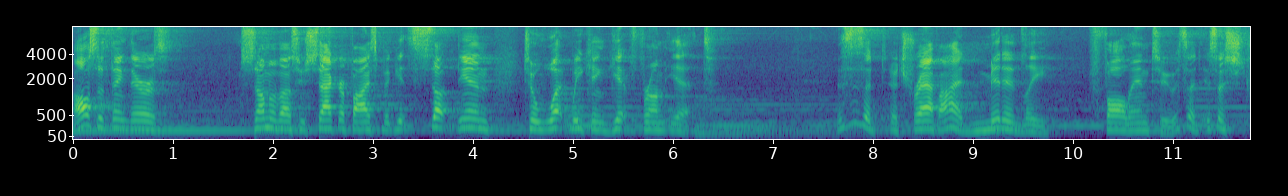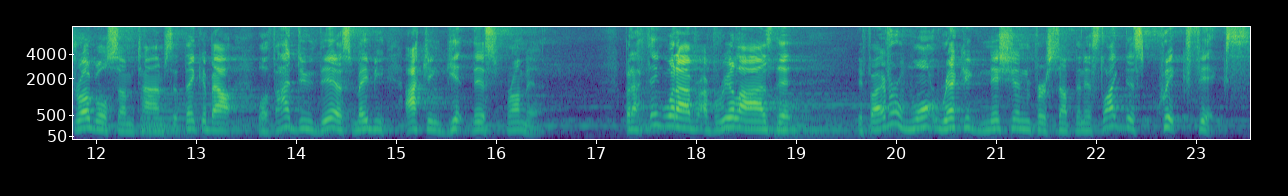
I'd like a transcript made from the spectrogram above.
I also think there's some of us who sacrifice but get sucked in to what we can get from it. This is a, a trap I admittedly fall into. It's a, it's a struggle sometimes to think about, well, if I do this, maybe I can get this from it. But I think what I've, I've realized that if I ever want recognition for something, it's like this quick fix.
